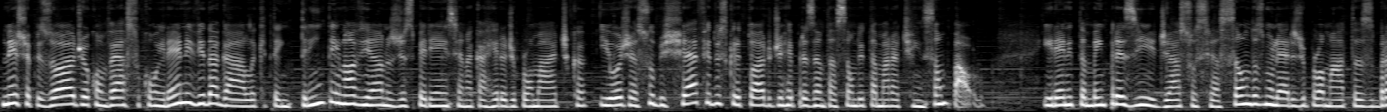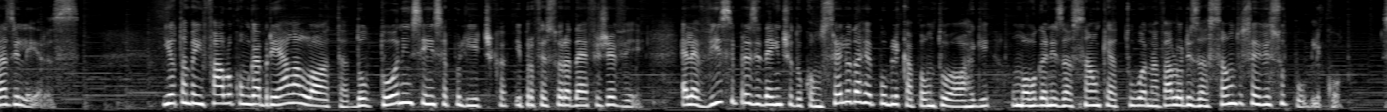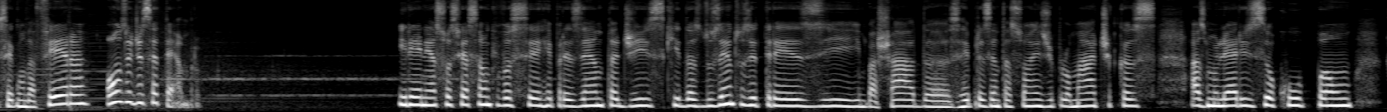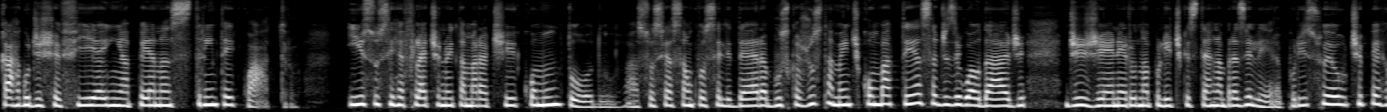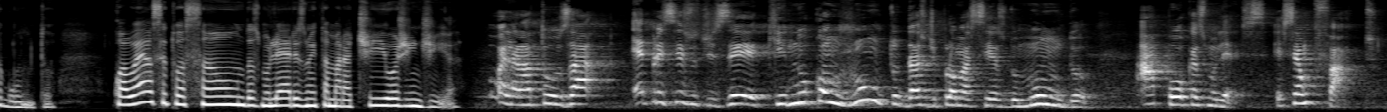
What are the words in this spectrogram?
Neste episódio, eu converso com Irene Vidagala, que tem 39 anos de experiência na carreira diplomática e hoje é subchefe do escritório de representação do Itamaraty em São Paulo. Irene também preside a Associação das Mulheres Diplomatas Brasileiras. E eu também falo com Gabriela Lota, doutora em ciência política e professora da FGV. Ela é vice-presidente do Conselho da República.org, uma organização que atua na valorização do serviço público. Segunda-feira, 11 de setembro. Irene, a associação que você representa diz que das 213 embaixadas, representações diplomáticas, as mulheres ocupam cargo de chefia em apenas 34. Isso se reflete no Itamaraty como um todo. A associação que você lidera busca justamente combater essa desigualdade de gênero na política externa brasileira. Por isso eu te pergunto: qual é a situação das mulheres no Itamaraty hoje em dia? Olha, Natuza, é preciso dizer que no conjunto das diplomacias do mundo há poucas mulheres. Esse é um fato.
